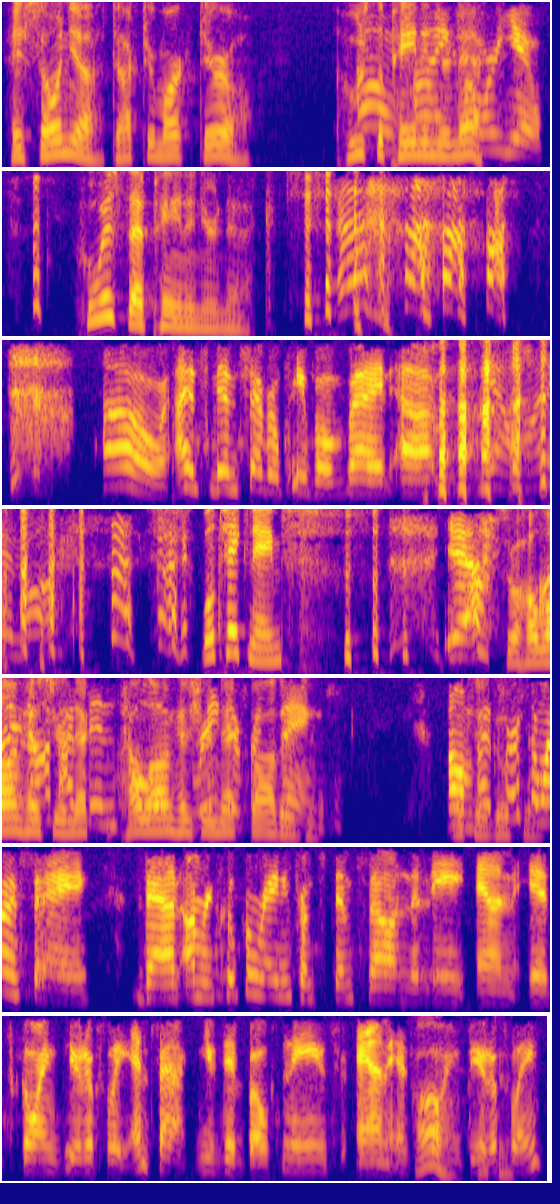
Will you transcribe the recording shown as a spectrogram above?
Hey, Sonia, Dr. Mark Darrow. Who's oh, the pain hi, in your neck? How are you? Who is that pain in your neck? Oh, it's been several people, but um, yeah, on and on. we'll take names. yeah. So how long has your I've neck? How long has your neck bothered things. you? Um, Okay, but go first, for I want to say that I'm recuperating from stem cell in the knee, and it's going beautifully. In fact, you did both knees, and it's Oh, going okay.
